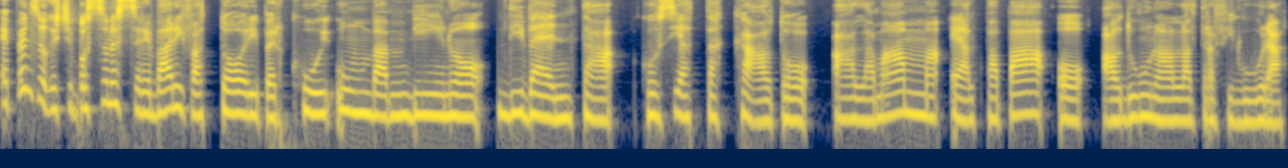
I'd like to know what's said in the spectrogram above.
E penso che ci possano essere vari fattori per cui un bambino diventa così attaccato alla mamma e al papà o ad una o all'altra figura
